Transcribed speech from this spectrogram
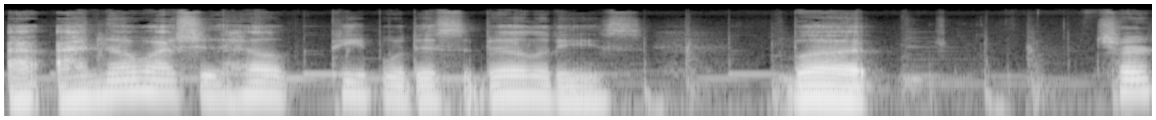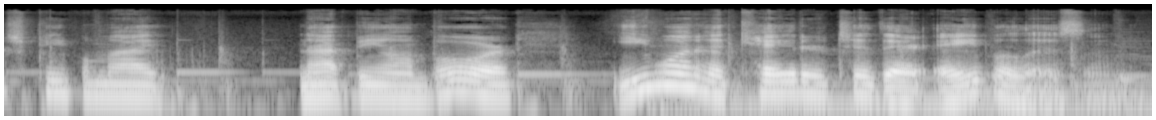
I, I know I should help people with disabilities, but church people might not be on board, you want to cater to their ableism.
